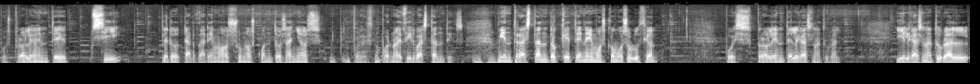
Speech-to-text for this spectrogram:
Pues probablemente sí, pero tardaremos unos cuantos años, por, no decir bastantes. Mientras tanto, ¿qué tenemos como solución? Pues probablemente el gas natural. Y el gas natural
